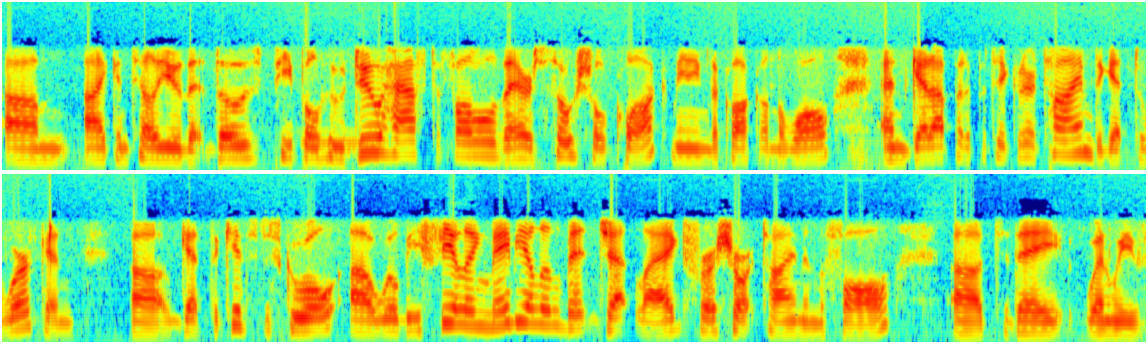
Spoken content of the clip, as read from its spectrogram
um, I can tell you that those people who do have to follow their social clock, meaning the clock on the wall, and get up at a particular time to get to work and uh, get the kids to school, uh, will be feeling maybe a little bit jet lagged for a short time in the fall. Uh, today, when we've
